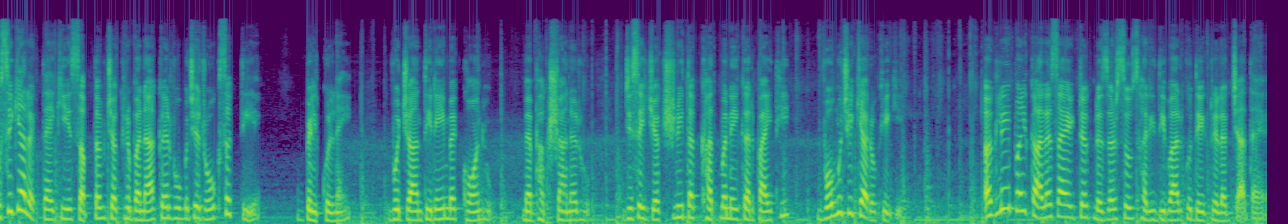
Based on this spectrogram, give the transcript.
उसे क्या लगता है कि ये सप्तम चक्र बनाकर वो मुझे रोक सकती है? बिल्कुल नहीं। वो जानती नहीं मैं कौन हूँ। मैं भक्षानर हूँ। जिसे यक्षिणी तक खत्म नहीं कर पाई थी, वो मुझे क्या रोकेगी? अगले पल काला सा एकटक नज़र से उस हरी दीवार को देखने लग जाता है।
